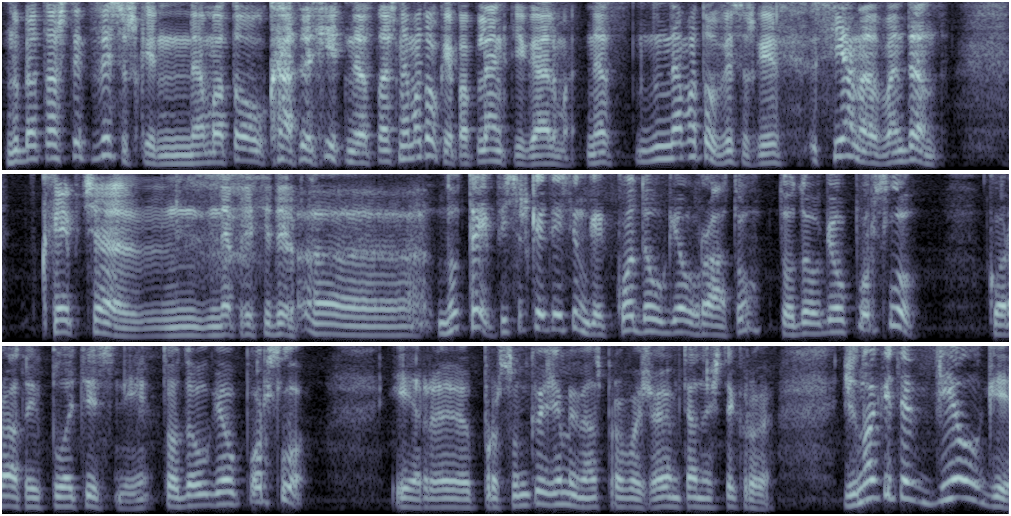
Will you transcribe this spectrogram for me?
Nu bet aš taip visiškai nematau ką daryt nes aš nematau kaip aplenkt jį galima nes nematau visiškai siena vandens. Kaip čia neprisidirbt? Uh, nu taip visiškai teisingai kuo daugiau ratų tuo daugiau purslų kuo ratai platesni tuo daugiau purslų ir e, pro sunkvežimį mes pravažiuojam ten iš tikrųjų. Žinokite vėlgi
